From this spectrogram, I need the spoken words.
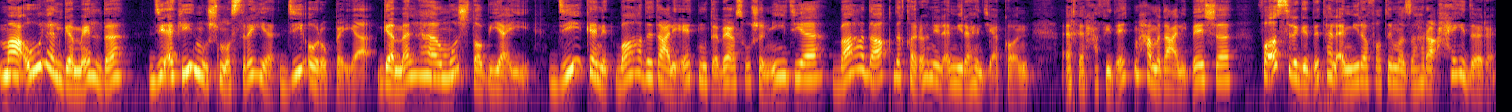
معقولة الجمال ده؟ دي أكيد مش مصرية دي أوروبية. جمالها مش طبيعي. دي كانت بعض تعليقات متابعي ال social media بعد عقد قران الأميرة هندياكون آخر حفيدات محمد علي باشا في قصر جدتها الأميرة فاطمة زهراء حيدر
